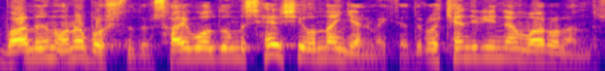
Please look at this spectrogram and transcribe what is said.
varlığını ona borçludur. Sahip olduğumuz her şey ondan gelmektedir. O kendiliğinden var olandır.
